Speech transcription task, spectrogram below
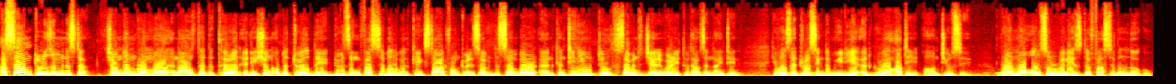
Assam Tourism Minister Chandan Brahma announced that the third edition of the 12-day Dwijing Festival will kickstart from 27 December and continue till 7th January 2019. He was addressing the media at Guwahati on Tuesday. Brahma also released the festival logo.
